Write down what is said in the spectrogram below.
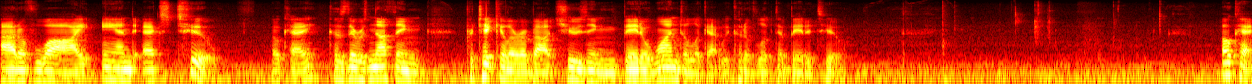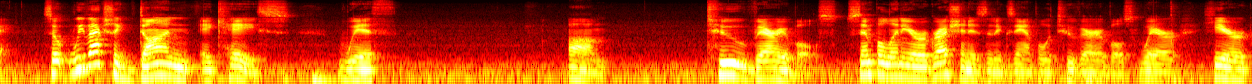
out of y and x2, okay? Because there was nothing particular about choosing beta 1 to look at. We could have looked at beta 2. Okay, so we've actually done a case with um, two variables. Simple linear regression is an example with two variables where here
